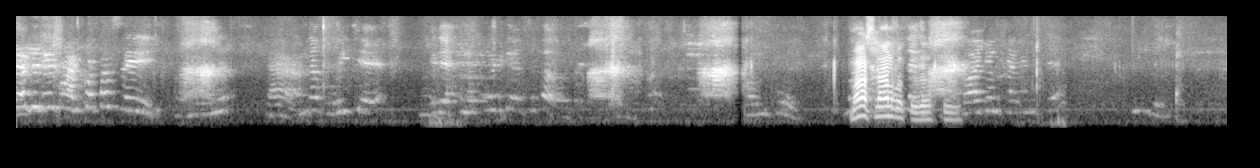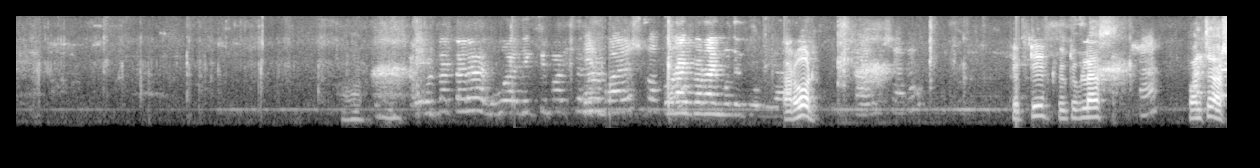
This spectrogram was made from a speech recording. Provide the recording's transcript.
যে দিদি স্নান করতেছি না হইছে এই যে এখনও পড়ে গেছে তো মা স্নান করতে যাচ্ছি কয়জন খেলে নিতে ওটা তারা ধোয়া দেখতে পাচ্ছে না এর বয়স কত কড়াই স্নান করতে পড়ে আর ওর? ফিফটি ফিফটি প্লাস পঞ্চাশ।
